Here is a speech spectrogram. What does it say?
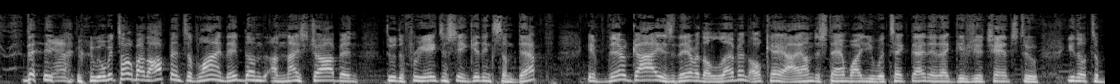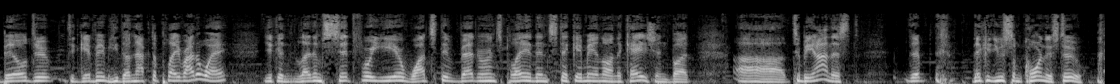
they, yeah. When we talk about the offensive line, they've done a nice job in through the free agency and getting some depth. If their guy is there at 11, okay, I understand why you would take that, and that gives you a chance to, you know, to build to, to give him. He doesn't have to play right away. You can let him sit for a year, watch the veterans play, and then stick him in on occasion. But uh, to be honest they could use some corners too.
